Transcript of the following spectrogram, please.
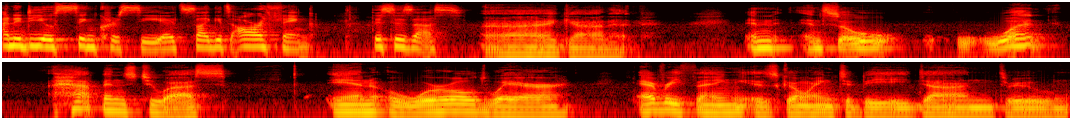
An idiosyncrasy. It's like it's our thing this is us. I got it. And and so what happens to us in a world where everything is going to be done through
